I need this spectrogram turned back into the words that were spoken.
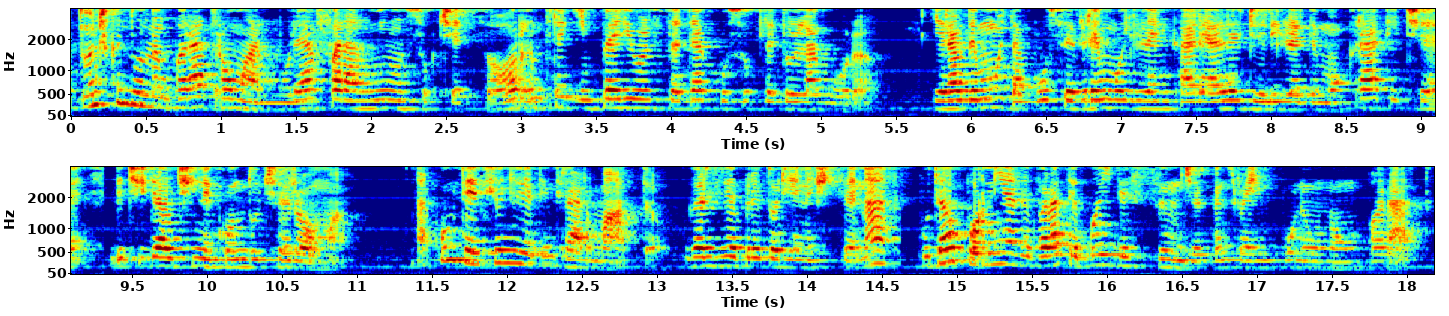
Atunci când un împărat roman murea fără a numi un succesor, întreg imperiul stătea cu sufletul la gură. Erau de mult apuse vremurile în care alegerile democratice decideau cine conduce Roma. Acum tensiunile dintre armată, gărzile pretoriene și senat puteau porni adevărate băi de sânge pentru a impune un nou împărat.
